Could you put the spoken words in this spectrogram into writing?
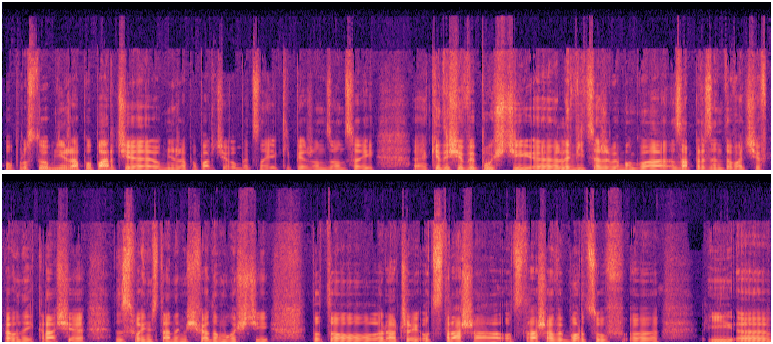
po prostu obniża poparcie, obniża poparcie obecnej ekipie rządzącej. E, Kiedy się wypuści lewicę, żeby mogła zaprezentować się w pełnej krasie ze swoim stanem świadomości, to to raczej odstrasza, odstrasza wyborców. I e,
